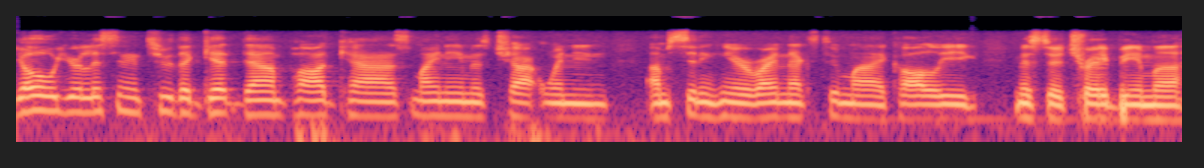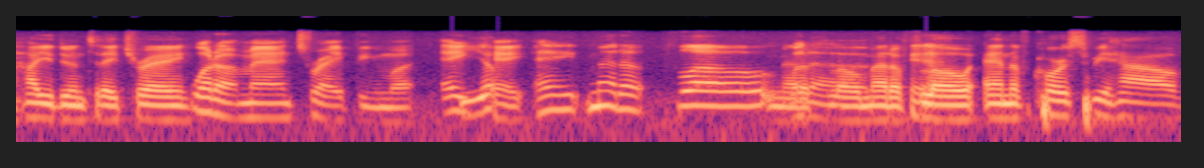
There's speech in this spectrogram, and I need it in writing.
Yo, you're listening to the Get Down podcast. My name is Chat Winning. I'm sitting here right next to my colleague, Mr. Trey Bima. How you doing today, Trey? What up, man? Trey Pima, Yep. aka Meta Flow. What Metaflow, up? Metaflow, and of course we have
